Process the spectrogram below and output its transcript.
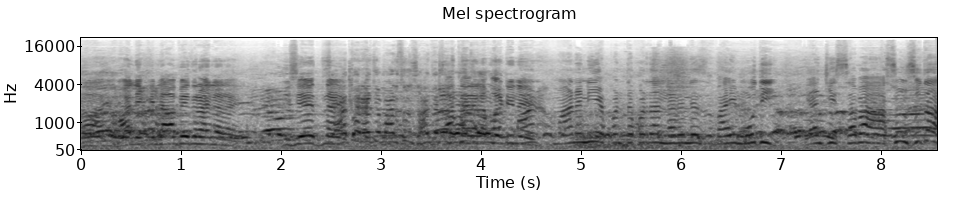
हा, बाली किल्ला अभेद राहिलेला आहे विषय येत नाही. साताऱ्याला पाठी नाही. माननीय पंतप्रधान नरेंद्र भाई मोदी यांची सभा असून सुद्धा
